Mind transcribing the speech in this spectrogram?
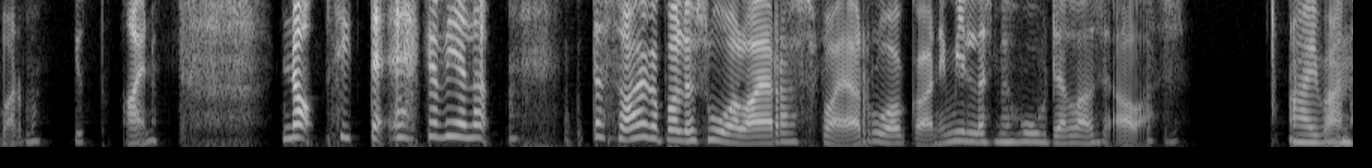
varma juttu, aina. No sitten ehkä vielä, tässä on aika paljon suolaa ja rasvaa ja ruokaa, niin milläs me huuhdellaan se alas? Aivan.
